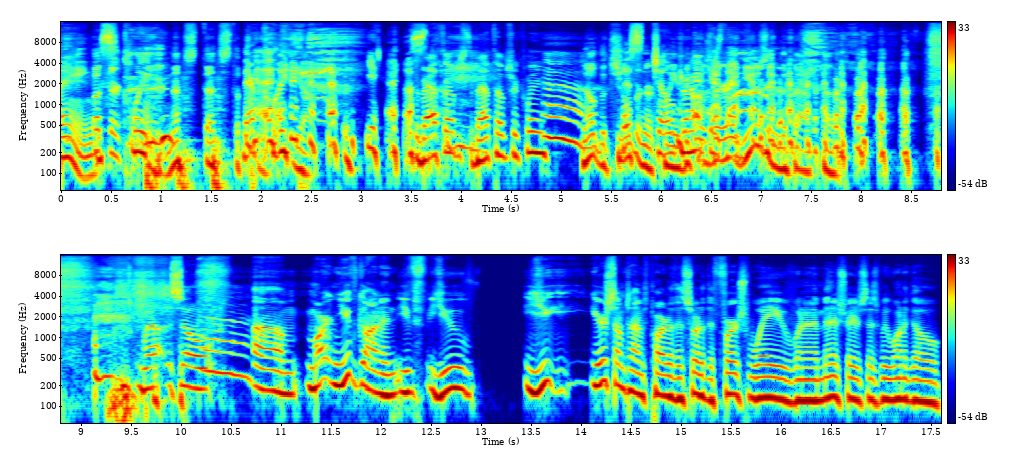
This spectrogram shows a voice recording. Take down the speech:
things. But they're clean. That's that's the They're clean. Yeah. yes. The bathtubs, the bathtubs are clean. No, the children are clean children, because they're because using the bathtub. Well, so um, Martin, you've gone and you've you you you're sometimes part of the sort of the first wave when an administrator says we want to go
